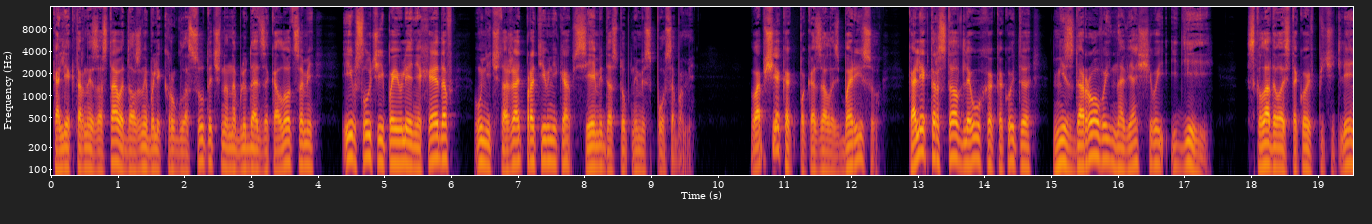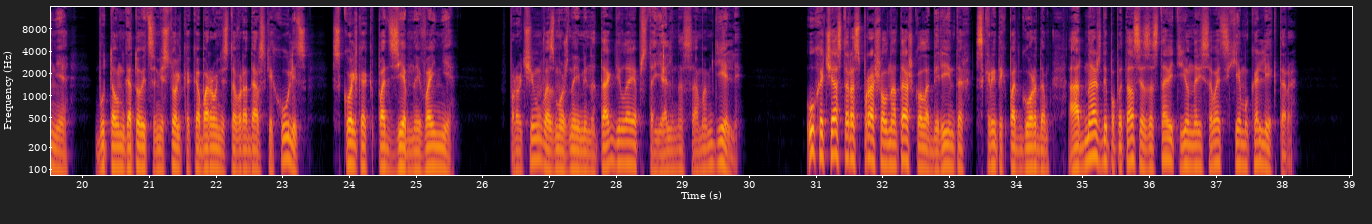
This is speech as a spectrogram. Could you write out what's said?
Коллекторные заставы должны были круглосуточно наблюдать за колодцами и в случае появления хедов уничтожать противника всеми доступными способами. Вообще, как показалось Борису, коллектор стал для уха какой-то нездоровой, навязчивой идеей. Складывалось такое впечатление, будто он готовится не столько к обороне Ставродарских улиц, сколько к подземной войне. Впрочем, возможно, именно так дела и обстояли на самом деле. Ухо часто расспрашивал Наташку о лабиринтах, скрытых под городом, а однажды попытался заставить ее нарисовать схему коллектора.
